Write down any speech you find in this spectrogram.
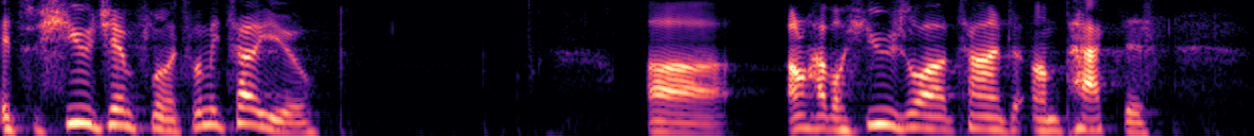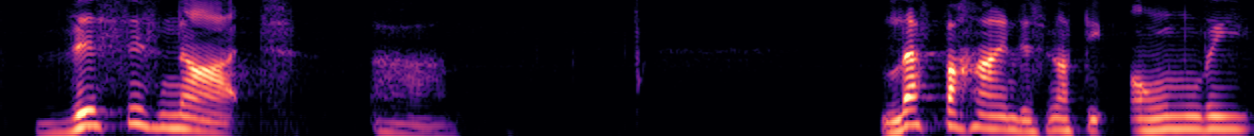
It's a huge influence. Let me tell you, uh, I don't have a huge lot of time to unpack this. This is not, uh, left behind is not the only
